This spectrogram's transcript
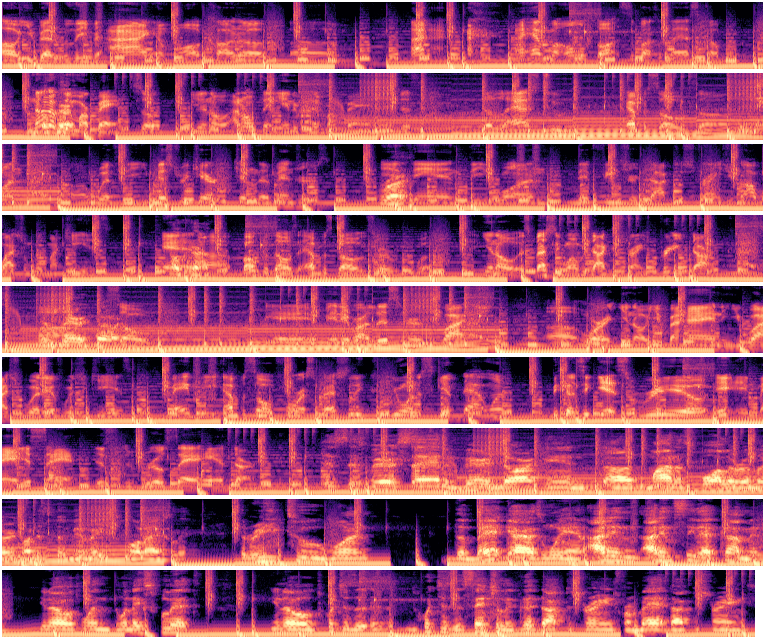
Oh, you better believe it. I am all caught up. Um, I, I I have my own thoughts about the last couple. None of them are bad, so you know I don't think any of them are bad. It's just the last two episodes. Uh, the one uh, with the mystery character killing the Avengers, Right. and then the one that featured Doctor Strange. You know, I watch them with my kids, and Okay. uh, both of those episodes are, well, you know, especially one with Doctor Strange, pretty dark. It's very dark. So, yeah, if any of our listeners watch, uh, or you know, you're behind and you watch What If with your kids, maybe episode four especially, you want to skip that one because it gets real. It, it man, it's sad. It's, it's real sad and dark. It's, it's very sad and very dark. And uh, minor spoiler alert, or this could be a major spoiler actually. Three, two, one. The bad guys win. I didn't I didn't see that coming. You know when when they split. You know which is which is essentially good Doctor Strange from bad Doctor Strange.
